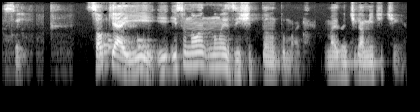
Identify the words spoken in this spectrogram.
Sim. Só que aí, isso não, não existe tanto mais, mas antigamente tinha.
